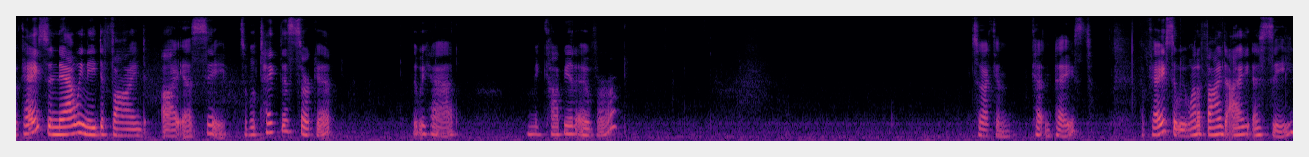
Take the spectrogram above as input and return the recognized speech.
Okay, so now we need to find ISC. So we'll take this circuit that we had. Let me copy it over. So I can cut and paste. Okay, so we want to find ISC.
